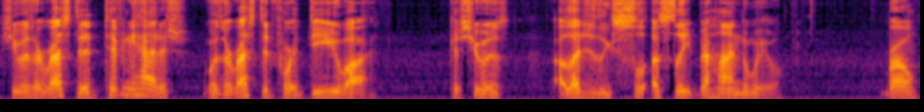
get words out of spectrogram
she was arrested. Tiffany Haddish was arrested for a DUI because she was allegedly sl- asleep behind the wheel. Bro,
